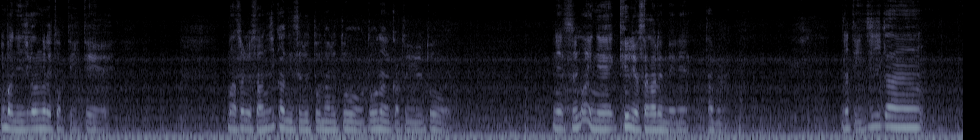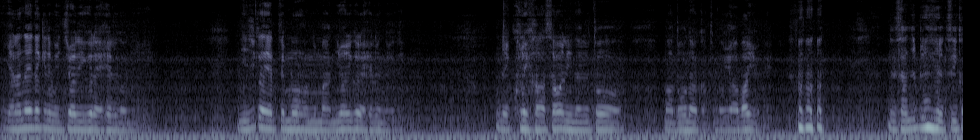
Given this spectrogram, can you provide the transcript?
今2時間ぐらい取っていてまあそれを3時間にするとなるとどうなるかというとねすごいね給料下がるんだよね多分。だって1時間やらないだけでも1割ぐらい減るのに2時間やってもまあ2割ぐらい減るんだよね。でこれが3割になるとまあどうなるかってもうやばいよね。で30分ぐらい追加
